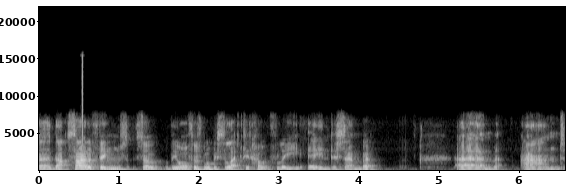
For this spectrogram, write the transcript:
uh, that side of things. So the authors will be selected hopefully in December. Um, and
